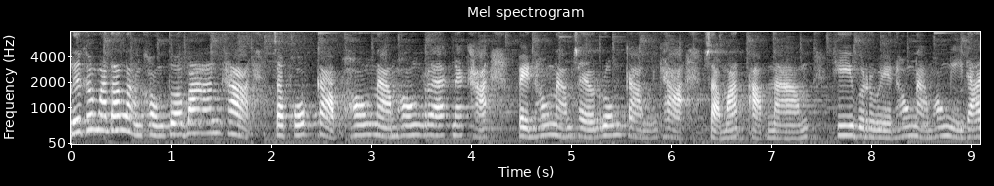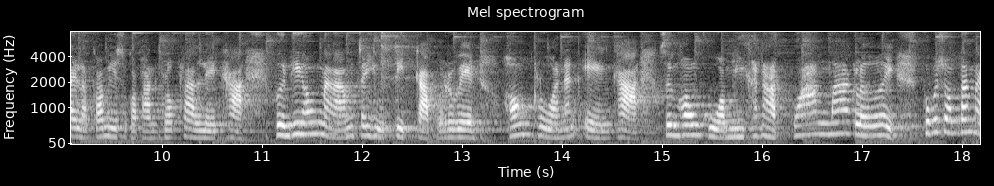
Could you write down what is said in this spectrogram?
ลึกเข้ามาด้านหลังของตัวบ้านค่ะ จะพบกับห้องน้ำห้องแรกนะคะ เป็นห้องน้ำใช้ร่วมกันค่ะ สามารถอาบน้ำที่บริเวณห้องน้ำห้องนี้ได้ แล้วก็มีสุขภัณฑ์ครบครันเลยค่ะ พื้นที่ห้องน้ำจะอยู่ติดกับบริเวณห้องครัวนั่นเองค่ะ ซึ่งห้องครัวมีขนาดกว้างมากเลย คุณผู้ชมท่านไหน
